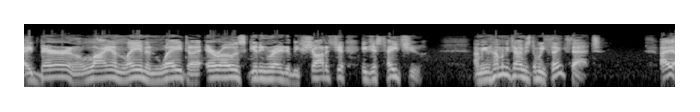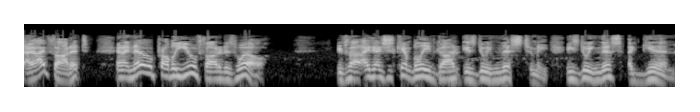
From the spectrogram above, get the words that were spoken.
a bear and a lion laying in wait, uh, arrows getting ready to be shot at you. He just hates you. I mean, how many times do we think that? I, I I've thought it, and I know probably you have thought it as well. You've thought, I, I just can't believe God is doing this to me. He's doing this again.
